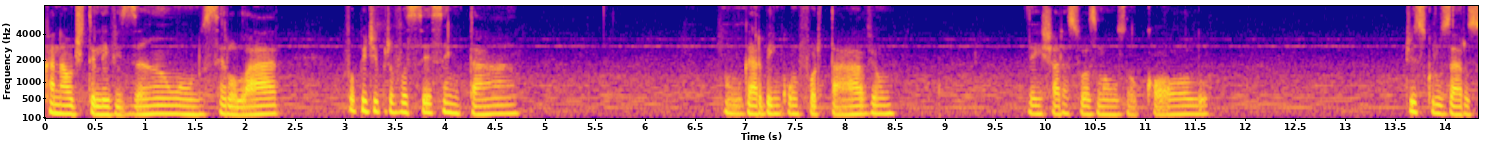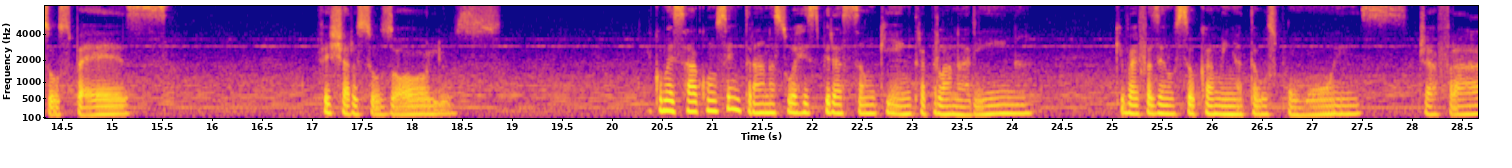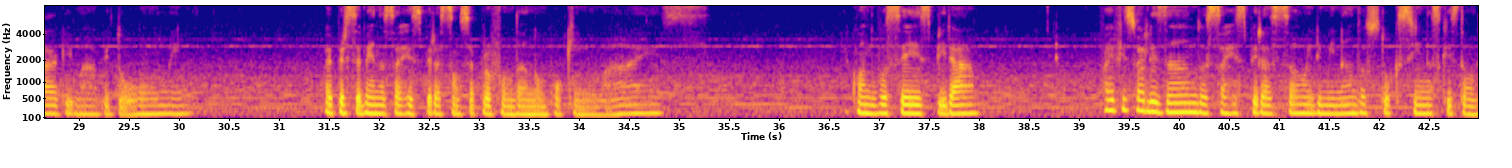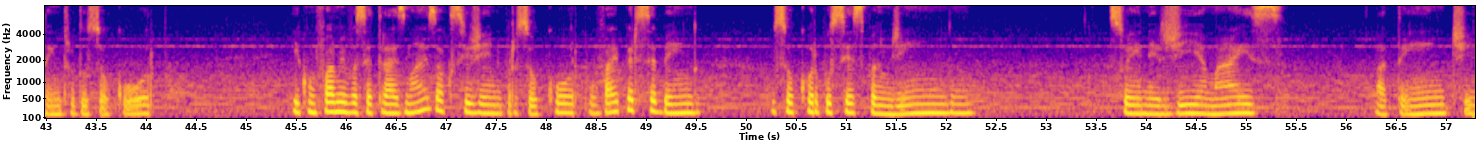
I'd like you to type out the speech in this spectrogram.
canal de televisão ou no celular, vou pedir para você sentar num lugar bem confortável, deixar as suas mãos no colo, descruzar os seus pés, fechar os seus olhos e começar a concentrar na sua respiração que entra pela narina, que vai fazendo o seu caminho até os pulmões diafragma, abdômen. Vai percebendo essa respiração se aprofundando um pouquinho mais. E quando você expirar, vai visualizando essa respiração eliminando as toxinas que estão dentro do seu corpo. E conforme você traz mais oxigênio para o seu corpo, vai percebendo o seu corpo se expandindo, a sua energia mais latente.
